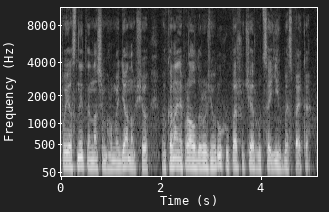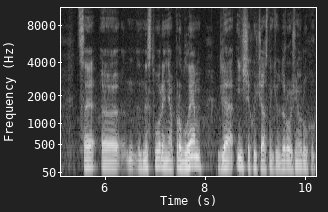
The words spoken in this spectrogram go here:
пояснити нашим громадянам, що виконання правил дорожнього руху в першу чергу це їх безпека. Це е, не створення проблем для інших учасників дорожнього руху,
